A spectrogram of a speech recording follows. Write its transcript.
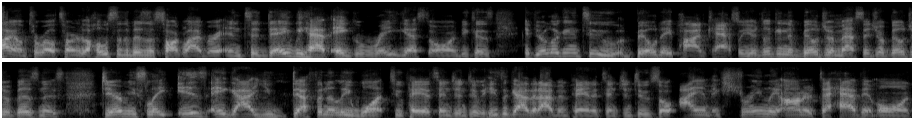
Hi, I'm Terrell Turner, the host of the Business Talk Library. And today we have a great guest on because if you're looking to build a podcast or you're looking to build your message or build your business, Jeremy Slate is a guy you definitely want to pay attention to. He's a guy that I've been paying attention to. So I am extremely honored to have him on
